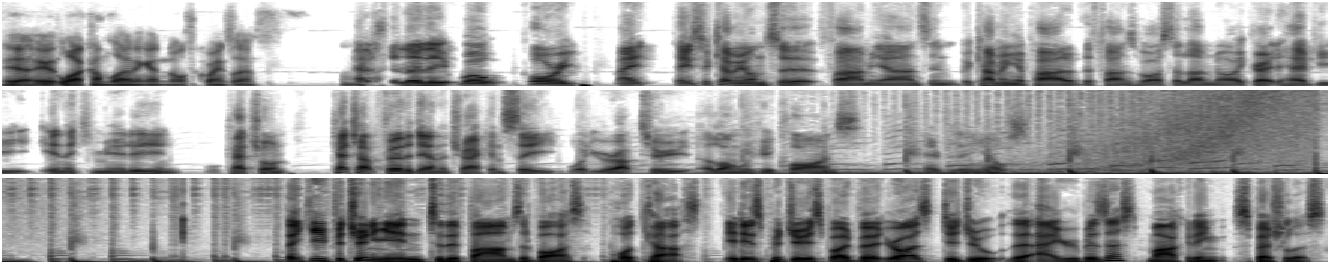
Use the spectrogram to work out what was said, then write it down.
yeah, it, like I'm learning in North Queensland. Absolutely. Well, Corey, mate, thanks for coming on to Farm Yarns and becoming a part of the Farms Advice alumni. Great to have you in the community, and we'll catch on, catch up further down the track and see what you're up to along with your clients and everything else. Thank you for tuning in to the Farms Advice podcast. It is produced by Advertise Digital, the agribusiness marketing specialist.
